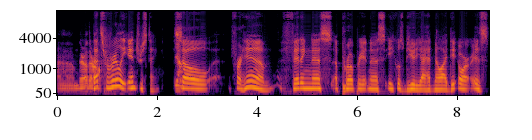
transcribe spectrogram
Um, there are other. That's options. really interesting. Yeah. So for him, fittingness, appropriateness equals beauty. I had no idea, or is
